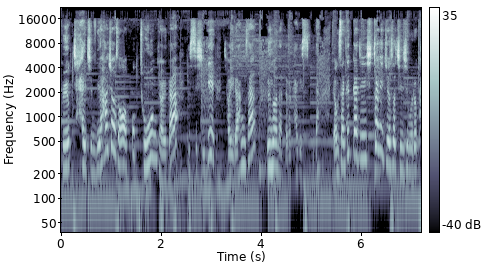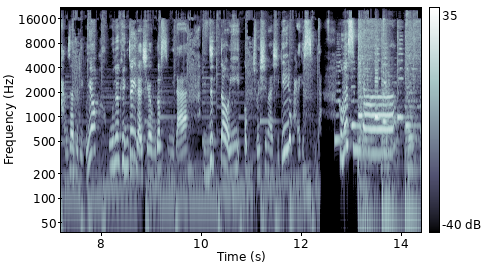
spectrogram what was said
교육 잘 준비하셔서 꼭 좋은 결과 있으시길 저희가 항상 응원하도록 하겠습니다. 영상 끝까지 시청해주셔서 진심으로 감사드리고요. 오늘 굉장히 날씨가 무덥습니다. 늦더위 꼭 조심하시길 바라겠습니다. 고맙습니다.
